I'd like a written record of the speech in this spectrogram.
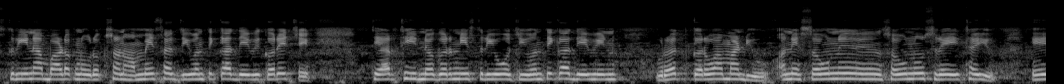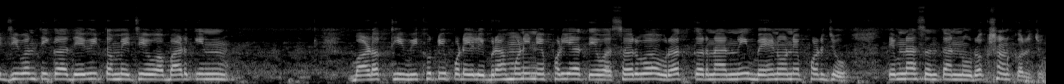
સ્ત્રીના બાળકનું રક્ષણ હંમેશા જીવંતિકા દેવી કરે છે. ત્યારથી નગરની સ્ત્રીઓ જીવંતિકા દેવીનું વ્રત કરવા માંડ્યું અને સૌને, સૌનું શ્રેય થયું. હે જીવંતિકા દેવી, તમે જેવા બાળકી બાળકથી વિખૂટી પડેલી બ્રાહ્મણીને ફળ્યા તેવા સર્વ વ્રત કરનારની બહેનોને ફળજો. તેમના સંતાનનું રક્ષણ કરજો.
